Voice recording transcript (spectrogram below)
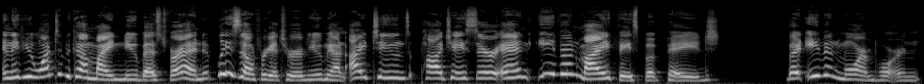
And if you want to become my new best friend, please don't forget to review me on iTunes, Podchaser, and even my Facebook page. But even more important,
